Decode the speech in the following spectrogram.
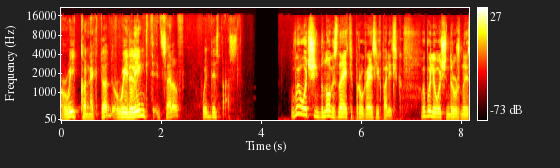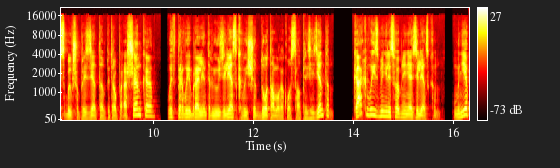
reconnected, relinked itself with this past. Вы очень много знаете про украинских политиков. Вы были очень дружны с бывшим президентом Петром Порошенко. Вы впервые брали интервью у Зеленского еще до того, как он стал президентом. Как вы изменили свое мнение о Зеленском? Мне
